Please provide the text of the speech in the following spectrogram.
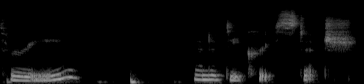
three, and a decrease stitch.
